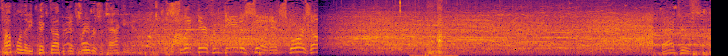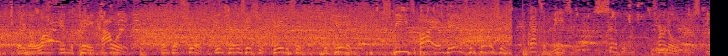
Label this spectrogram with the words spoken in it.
tough one that he picked up against Reuvers attacking him. Slip there from Davison and scores on. Badgers getting a lot in the paint. Howard comes up short in transition. Davison, McEwen speeds by him. Davison finishes. That's amazing. Seven turnovers in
